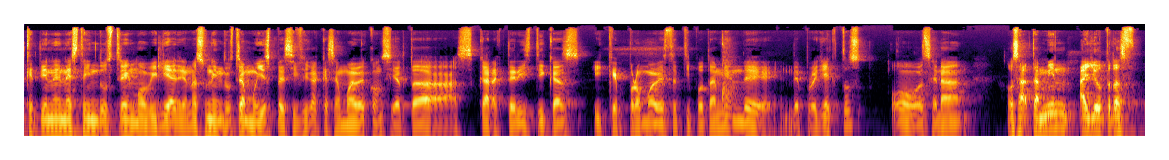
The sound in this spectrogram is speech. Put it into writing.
que tienen esta industria inmobiliaria, ¿no? Es una industria muy específica que se mueve con ciertas características y que promueve este tipo también de, de proyectos, o será... O sea, también hay otras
